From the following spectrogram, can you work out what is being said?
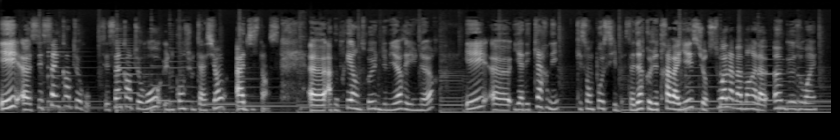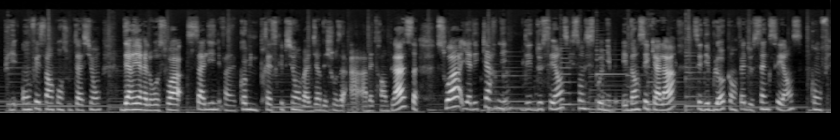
Et euh, c'est 50 euros. C'est 50 euros une consultation à distance, à peu près entre une demi-heure et une heure. Et il y a des carnets qui sont possibles. C'est-à-dire que j'ai travaillé sur soit la maman, elle a un besoin, puis on fait ça en consultation. Derrière, elle reçoit sa ligne, enfin, comme une prescription, on va dire, des choses à, mettre en place. Soit il y a des carnets de séances qui sont disponibles. Et dans ces cas-là, c'est des blocs, en fait, de cinq séances qu'on fait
